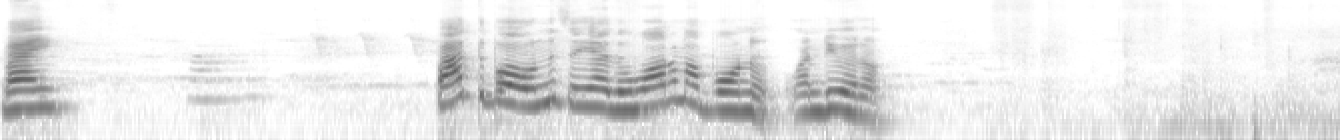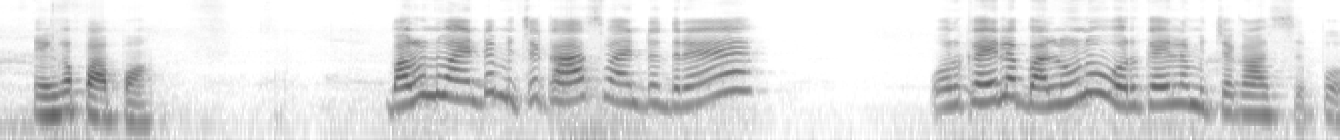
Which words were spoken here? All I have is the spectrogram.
பாய் பார்த்து போ ஒன்றும் செய்யாது. ஓரமாக போகணும். வண்டி வரும். எங்கே பார்ப்போம் பலூன் வாங்கிட்டு மிச்ச காசு வாங்கிட்டு வந்துடுறேன் ஒரு கையில் பலூனு ஒரு கையில் மிச்ச காசு. போ.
